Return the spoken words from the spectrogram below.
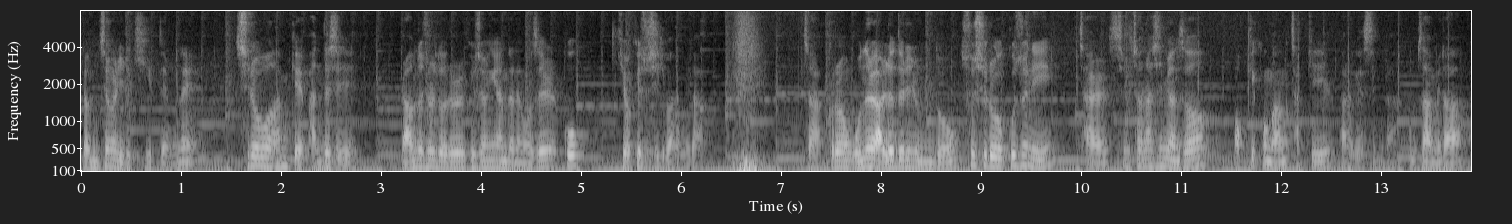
염증을 일으키기 때문에 치료와 함께 반드시 라운드 숄더를 교정해야 한다는 것을 꼭 기억해 주시기 바랍니다. 자, 그럼 오늘 알려드릴 운동 수시로 꾸준히 잘 실천하시면서 어깨 건강 찾길 바라겠습니다. 감사합니다.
